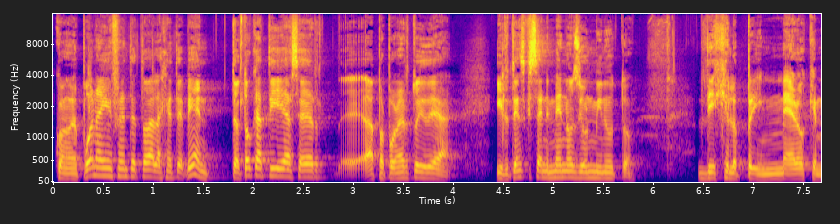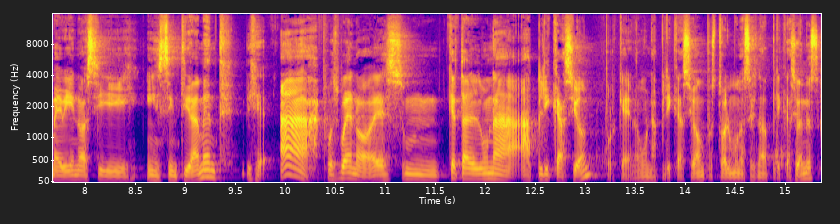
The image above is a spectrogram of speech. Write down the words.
cuando me ponen ahí enfrente de toda la gente, bien, te toca a ti hacer, eh, a proponer tu idea y lo tienes que hacer en menos de un minuto dije lo primero que me vino así instintivamente. Dije, ah, pues bueno, es un, ¿qué tal una aplicación? Porque no una aplicación, pues todo el mundo está haciendo aplicaciones.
